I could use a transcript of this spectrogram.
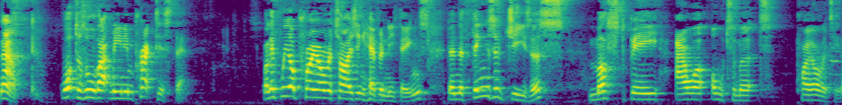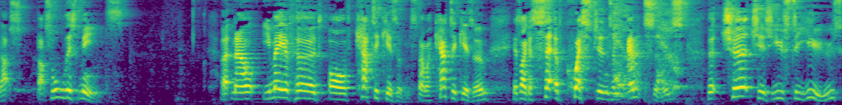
Now, what does all that mean in practice then? Well, if we are prioritizing heavenly things, then the things of Jesus must be our ultimate priority. That's, that's all this means. Uh, now, you may have heard of catechisms. Now, a catechism is like a set of questions and answers that churches used to use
